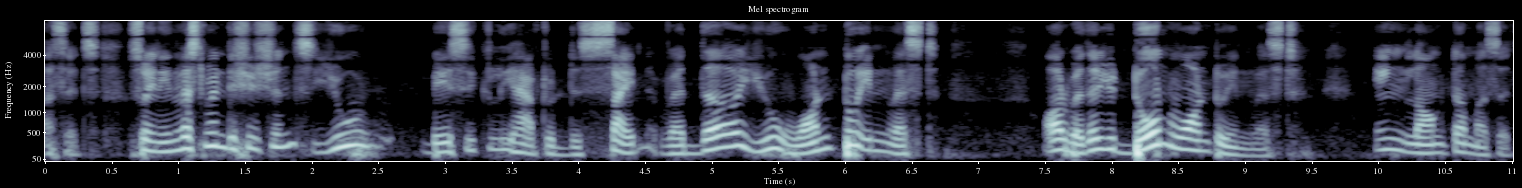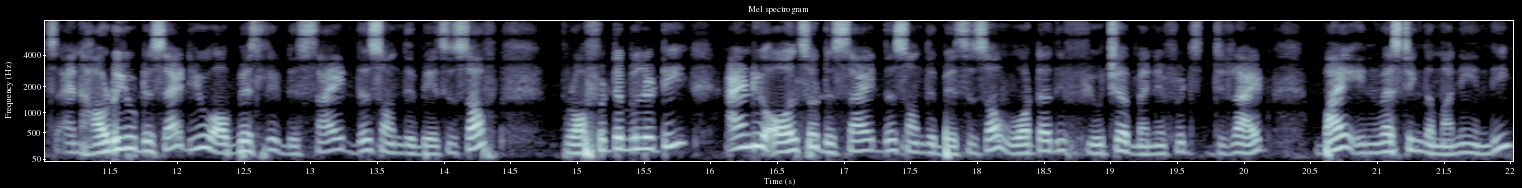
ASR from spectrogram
assets. So in investment decisions you basically have to decide whether you want to invest or whether you don't want to invest in long term assets. And how do you decide? You obviously decide this on the basis of profitability and you also decide this on the basis of what are the future benefits derived by investing the money in the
